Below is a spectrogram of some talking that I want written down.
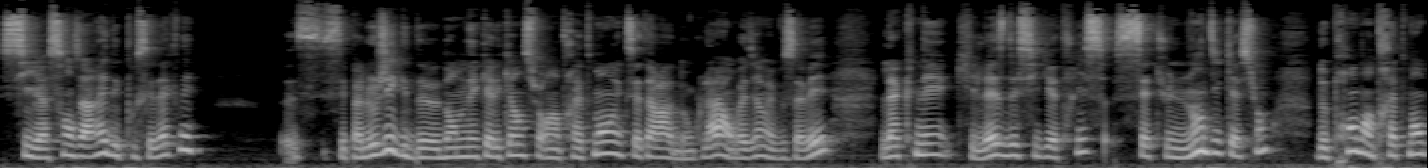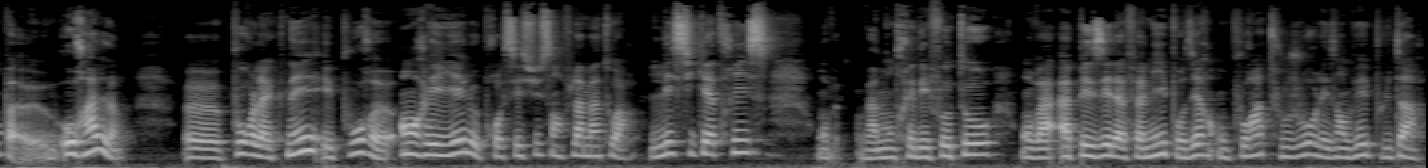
s'il y a sans arrêt des poussées d'acné. C'est pas logique d'emmener quelqu'un sur un traitement, etc. Donc là, on va dire, mais vous savez, l'acné qui laisse des cicatrices, c'est une indication de prendre un traitement euh, oral euh, pour l'acné et pour euh, enrayer le processus inflammatoire. Les cicatrices, on va montrer des photos, on va apaiser la famille pour dire on pourra toujours les enlever plus tard,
